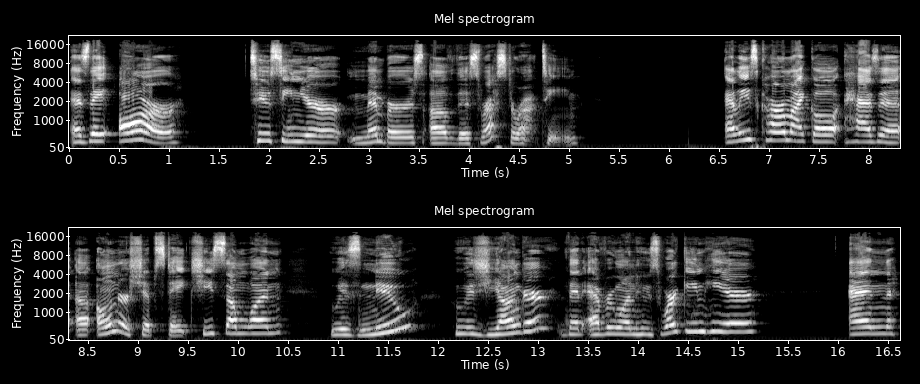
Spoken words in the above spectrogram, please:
as they are two senior members of this restaurant team. At least Carmichael has a, a ownership stake. She's someone who is new, who is younger than everyone who's working here, and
